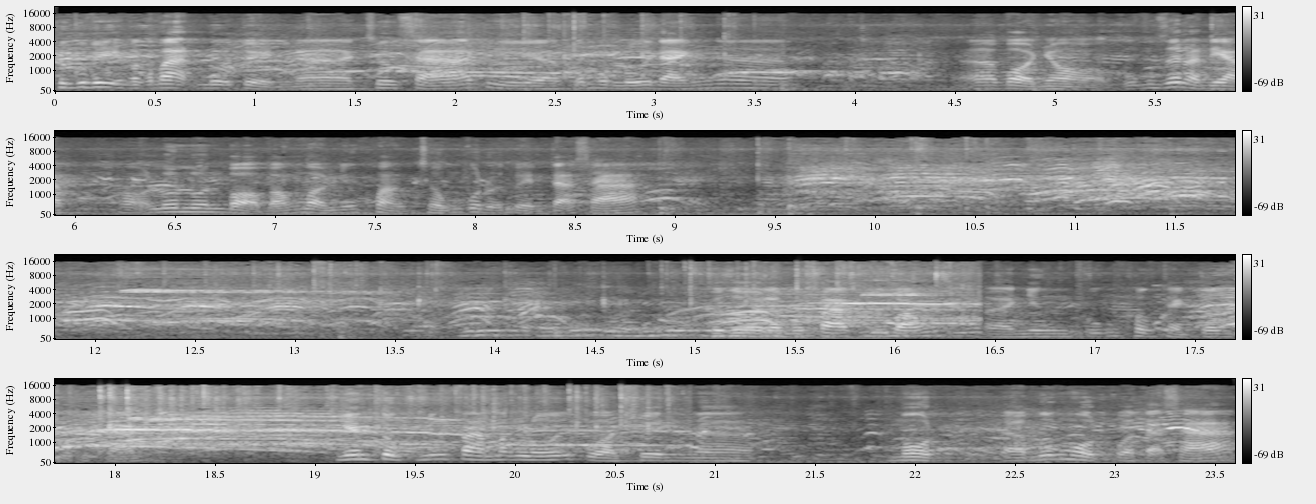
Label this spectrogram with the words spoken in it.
Thưa quý vị và các bạn, đội tuyển à, Trương Xá thì à, có một lối đánh à, bỏ nhỏ cũng rất là đẹp. Họ luôn luôn bỏ bóng vào những khoảng trống của đội tuyển Tạ Xá. Vừa rồi là một pha cứu bóng nhưng cũng không thành công của Thị thắng. Liên tục những pha mắc lỗi của truyền à, một à, bước một của Tạ Xá.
